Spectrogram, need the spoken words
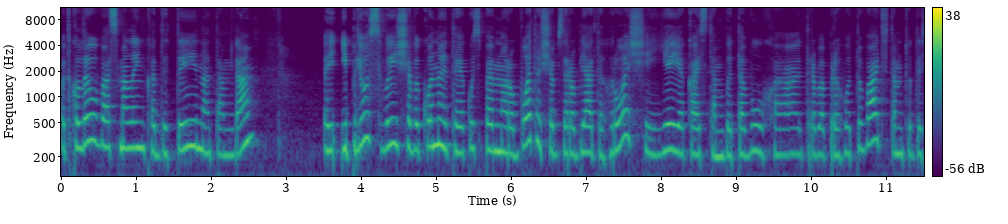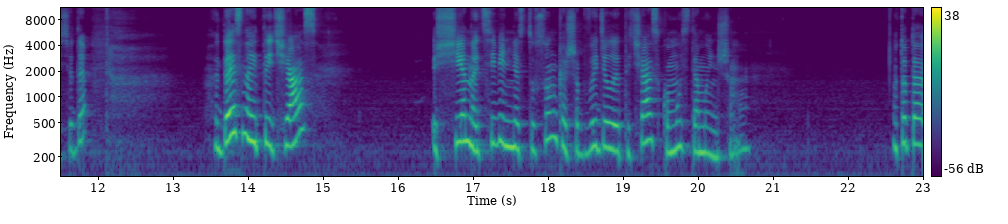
от коли у вас маленька дитина, там, да? І- І плюс ви ще виконуєте якусь певну роботу, щоб заробляти гроші, є якась там битавуха, треба приготувати там туди-сюди. Де знайти час ще на ці вільні стосунки, щоб виділити час комусь там іншому? Ну, тобто,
